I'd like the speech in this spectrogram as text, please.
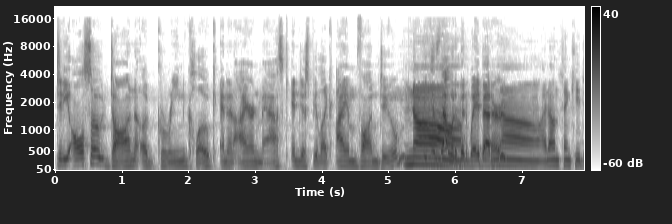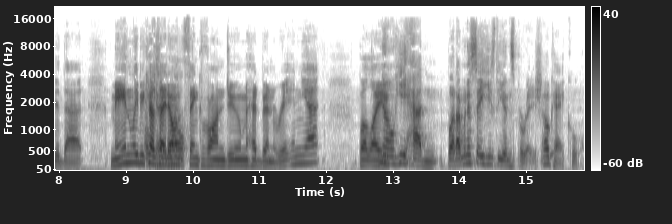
Did he also don a green cloak and an iron mask and just be like, I am Von Doom? No. Because that would have been way better. No, I don't think he did that. Mainly because Okay, I don't well- think Von Doom had been written yet. But like No, he hadn't, but I'm going to say he's the inspiration. Okay, cool.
